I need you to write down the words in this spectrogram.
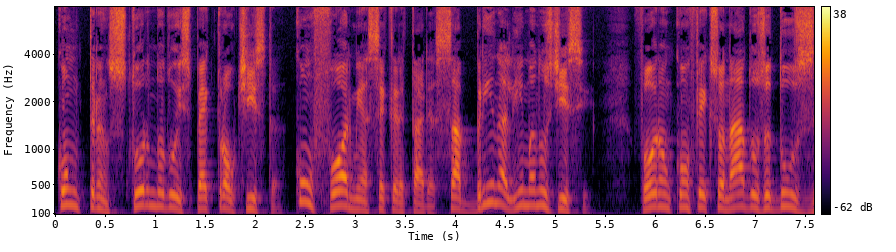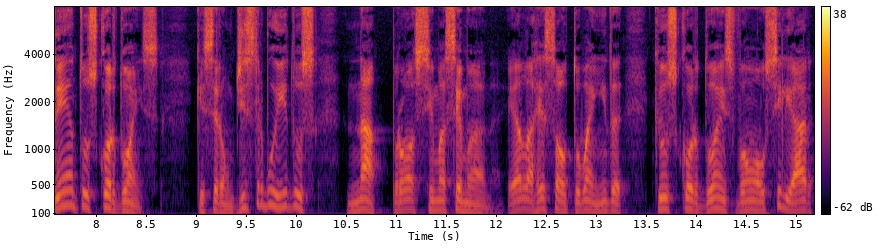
com transtorno do espectro autista. Conforme a secretária Sabrina Lima nos disse, foram confeccionados 200 cordões que serão distribuídos na próxima semana. Ela ressaltou ainda que os cordões vão auxiliar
